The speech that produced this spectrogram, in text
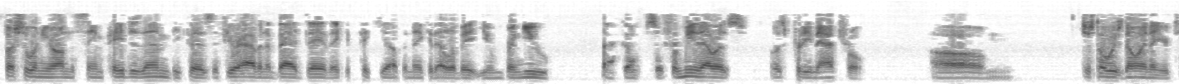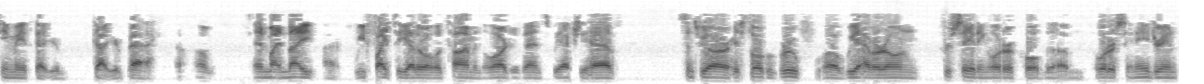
especially when you're on the same page as them, because if you're having a bad day, they could pick you up and they could elevate you and bring you back up. So for me, that was, was pretty natural. Um, just always knowing that your teammates got your, got your back. Um, and my knight, we fight together all the time in the large events. We actually have, since we are a historical group, uh, we have our own crusading order called, um, Order St. Adrian.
